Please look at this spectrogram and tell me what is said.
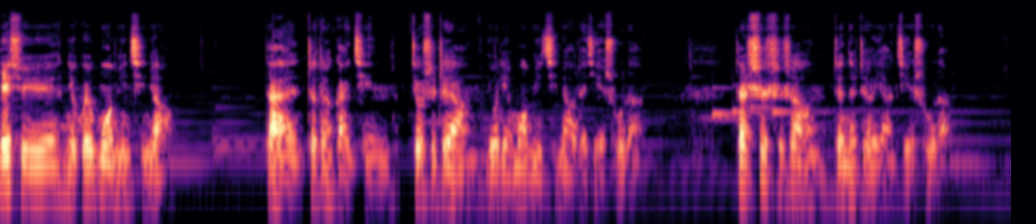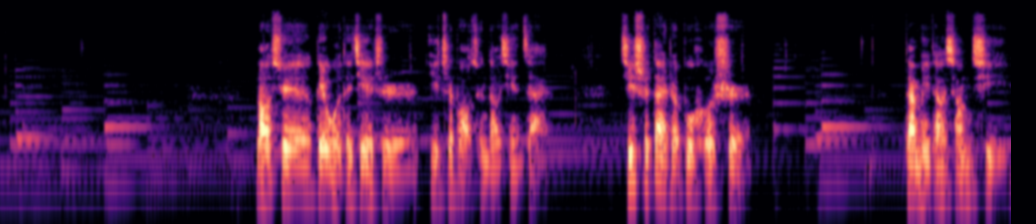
也许你会莫名其妙。但这段感情就是这样有点莫名其妙的结束了，但事实上真的这样结束了。老薛给我的戒指一直保存到现在，即使戴着不合适，但每当想起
